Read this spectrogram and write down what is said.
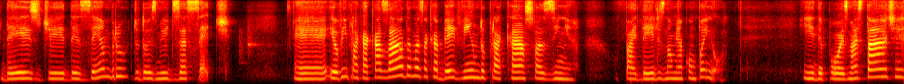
desde dezembro de 2017. É, eu vim para cá casada, mas acabei vindo para cá sozinha. O pai deles não me acompanhou. E depois, mais tarde,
